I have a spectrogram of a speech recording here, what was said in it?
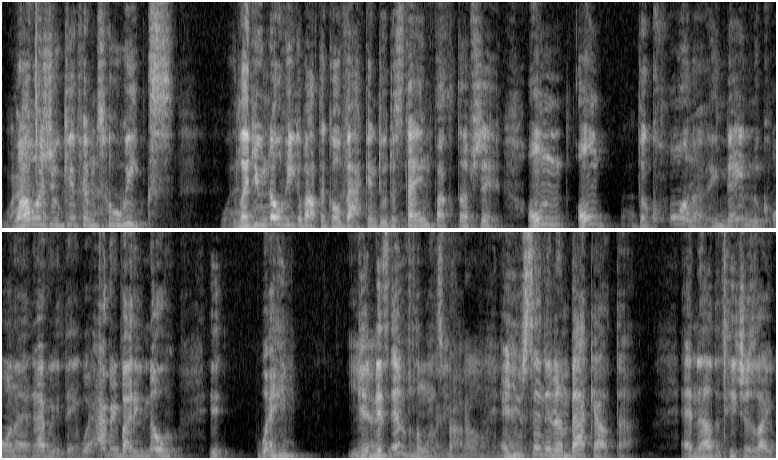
Why would you give him two weeks? Like you know he about to go back and do the same fucked up shit on on the corner. He named the corner and everything where everybody know it, where he getting Yeah, his influence where from, he's going, and you sending him back out there. And the other teacher's like,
